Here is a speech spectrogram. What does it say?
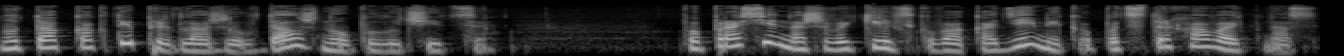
Но так, как ты предложил, должно получиться. Попроси нашего кельтского академика подстраховать нас.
